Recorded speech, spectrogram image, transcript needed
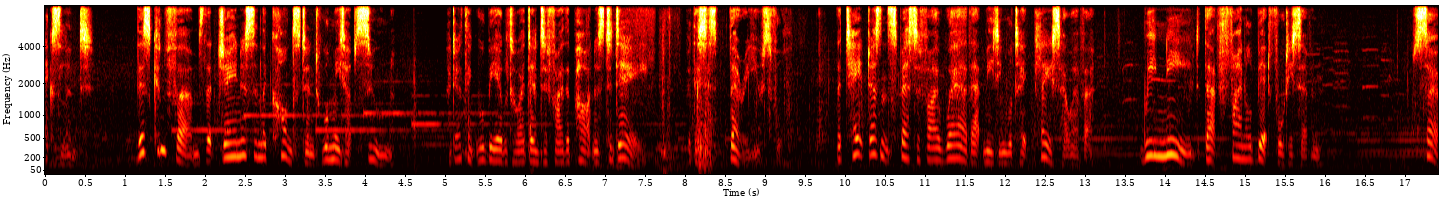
Excellent. This confirms that Janus and the Constant will meet up soon. I don't think we'll be able to identify the partners today, but this is very useful. The tape doesn't specify where that meeting will take place, however. We need that final bit, 47. So,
